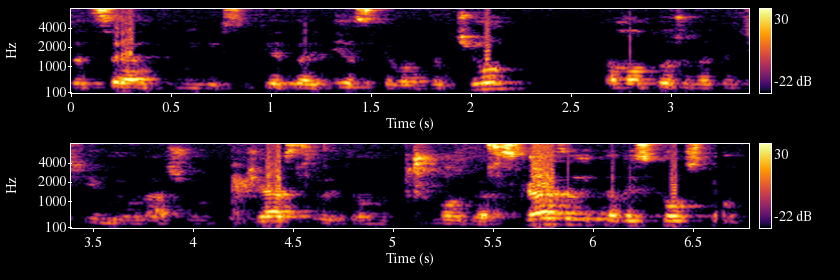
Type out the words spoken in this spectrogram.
доцент университета Одесского Бачун, там он тоже в этом фильме нашем участвует, он много рассказывает о Войсковском.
